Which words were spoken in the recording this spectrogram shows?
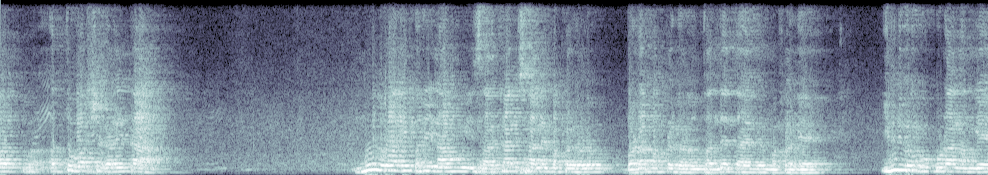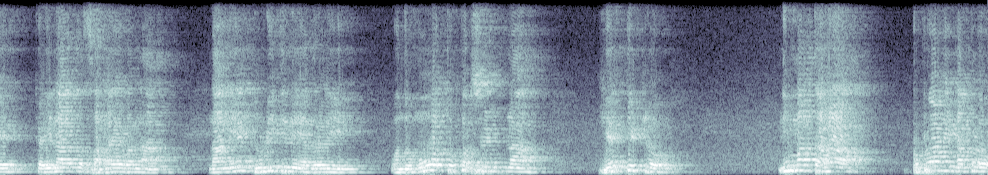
ಹತ್ತು ಹತ್ತು ವರ್ಷಗಳಿಂದ ಮೂಲವಾಗಿ ಬರೀ ನಾವು ಈ ಸರ್ಕಾರಿ ಶಾಲೆ ಮಕ್ಕಳುಗಳು, ಬಡ ಮಕ್ಕಳುಗಳು, ತಂದೆ ತಾಯಿಗಳ ಮಕ್ಕಳಿಗೆ ಇಲ್ಲಿವರೆಗೂ ಕೂಡ ನಮಗೆ ಕೈಲಾದ ಸಹಾಯವನ್ನ ನಾನೇನು ದುಡಿತೀನಿ ಅದರಲ್ಲಿ ಒಂದು ಮೂವತ್ತು ಪರ್ಸೆಂಟ್ನ ಎತ್ತಿಟ್ಟು ನಿಮ್ಮಂತಹ ಪುಟಾಣಿ ಮಕ್ಕಳು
